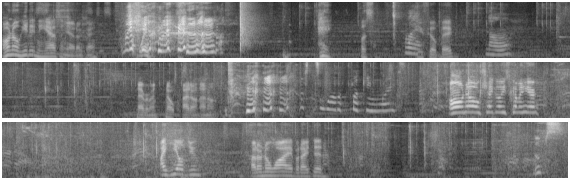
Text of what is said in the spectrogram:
Oh no, he didn't. He hasn't yet. Okay. Wait, Hey, listen. Do what? you feel big? No. Never mind. Nope, I don't. I don't. That's a lot of fucking words. Oh no, Shaco, he's coming here. I healed you. I don't know why, but I did. Oops.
